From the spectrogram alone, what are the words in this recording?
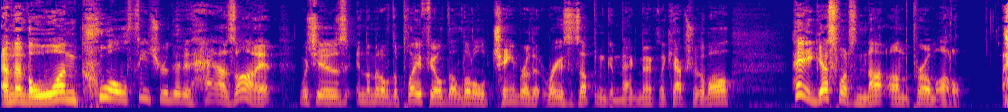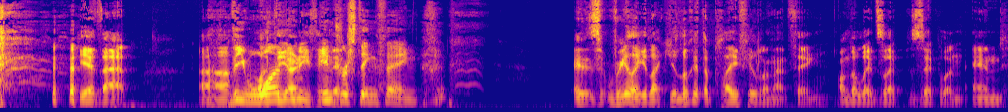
And then the one cool feature that it has on it, which is in the middle of the playfield, the little chamber that raises up and can magnetically capture the ball. Hey, guess what's not on the Pro model? yeah, that. Uh-huh. The Like, one the only thing that- interesting thing. It's really like you look at the playfield on that thing on the Led Zepp- Zeppelin, and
